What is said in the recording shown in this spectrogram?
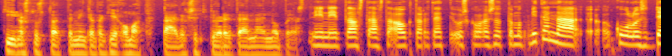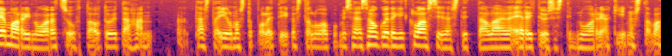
kiinnostusta, että minkä takia omat päätökset pyöritään näin nopeasti. Niin, niin taas tästä auktoriteettiuskovaisuutta, mutta miten nämä kuuluiset demarinuoret suhtautui tähän tästä ilmastopolitiikasta luopumiseen? Se on kuitenkin klassisesti tällainen erityisesti nuoria kiinnostava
